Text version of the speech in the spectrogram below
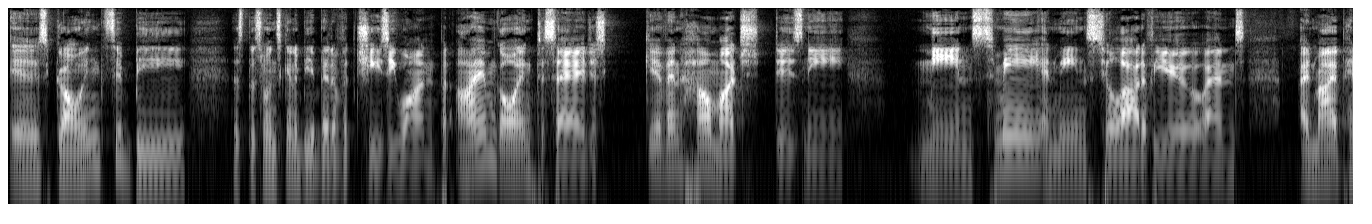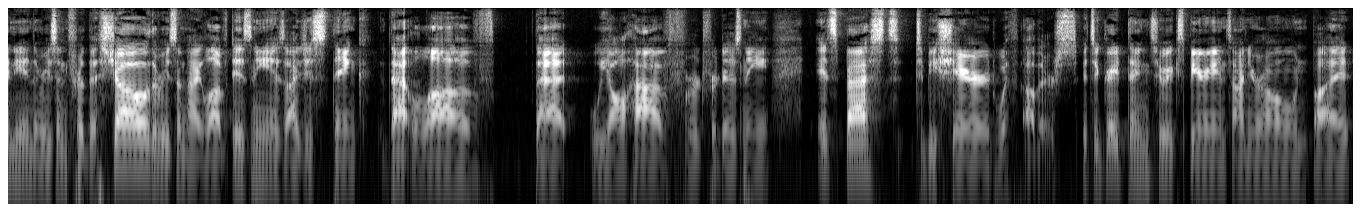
is going to be this. This one's gonna be a bit of a cheesy one, but I'm going to say just given how much Disney means to me and means to a lot of you. And in my opinion, the reason for this show, the reason I love Disney is I just think that love that we all have for, for Disney, it's best to be shared with others. It's a great thing to experience on your own, but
